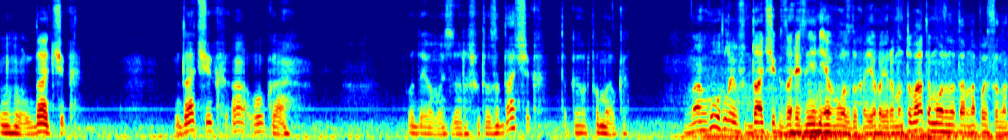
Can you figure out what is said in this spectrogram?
Угу, датчик. Датчик АУК. Подивимось зараз, що це за датчик. Така от помилка. Нагуглив датчик загрязнення воздуха, його і ремонтувати можна, там написано.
